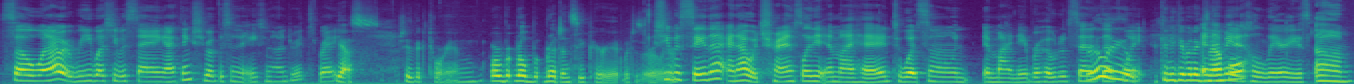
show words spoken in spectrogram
So when I would read what she was saying, I think she wrote this in the 1800s, right? Yes, she's Victorian or Re- Re- Regency period, which is earlier. She would say that, and I would translate it in my head to what someone in my neighborhood would have said at that really. point, Can you give an example? and that made it hilarious. Um,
